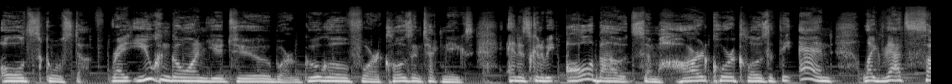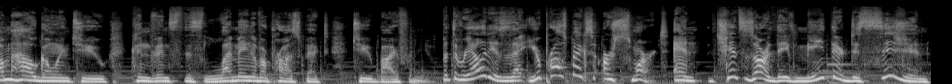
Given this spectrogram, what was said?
old school stuff, right? You can go on YouTube or Google for closing techniques, and it's going to be all about some hardcore close at the end, like that's somehow going to convince this lemming of a prospect to buy from you. But the reality is that your prospects are smart, and chances are they've made their decision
